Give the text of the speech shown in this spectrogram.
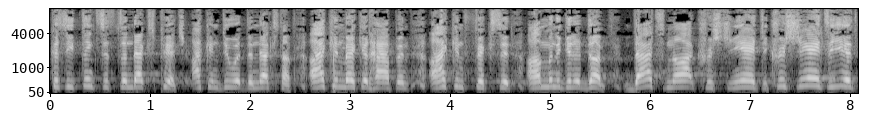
Because he thinks it's the next pitch. I can do it the next time. I can make it happen. I can fix it. I'm going to get it done. That's not Christianity. Christianity is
